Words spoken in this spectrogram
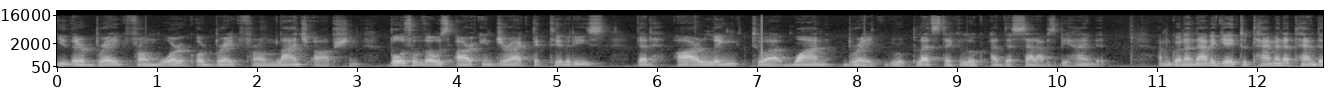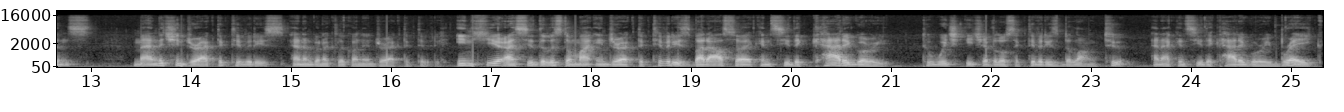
either break from work or break from lunch option. Both of those are indirect activities that are linked to a one break group. Let's take a look at the setups behind it. I'm gonna navigate to time and attendance, manage indirect activities, and I'm gonna click on indirect activity. In here, I see the list of my indirect activities, but also I can see the category to which each of those activities belong to. And I can see the category break,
